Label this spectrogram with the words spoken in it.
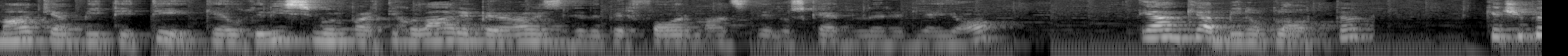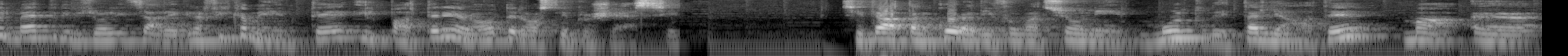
ma anche a BTT, che è utilissimo in particolare per analisi delle performance dello scheduler di I.O., e anche a Binoplot, che ci permette di visualizzare graficamente il pattern I.O. dei nostri processi. Si tratta ancora di informazioni molto dettagliate, ma eh,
